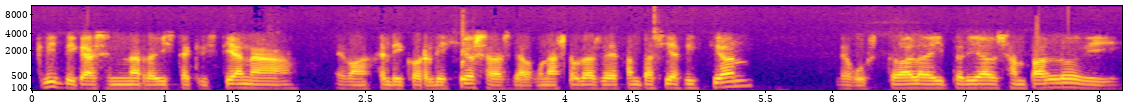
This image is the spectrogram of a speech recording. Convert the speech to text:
críticas en una revista cristiana evangélico-religiosas de algunas obras de fantasía ficción. Le gustó a la editorial San Pablo y,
